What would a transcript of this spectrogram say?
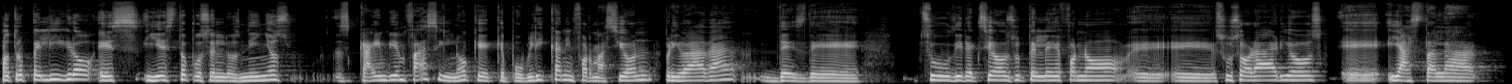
otro peligro es, y esto pues en los niños caen bien fácil, ¿no? Que, publican información privada desde su dirección, su teléfono, eh, eh, sus horarios eh, y hasta la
